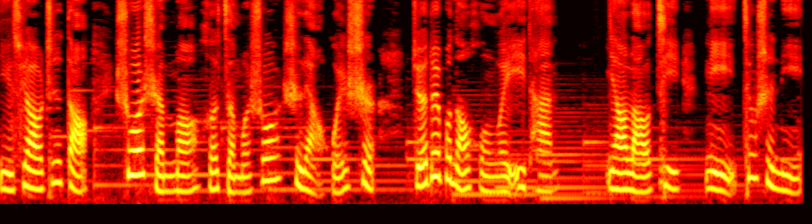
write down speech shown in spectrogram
你需要知道，说什么和怎么说是两回事，绝对不能混为一谈。你要牢记，你就是你，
